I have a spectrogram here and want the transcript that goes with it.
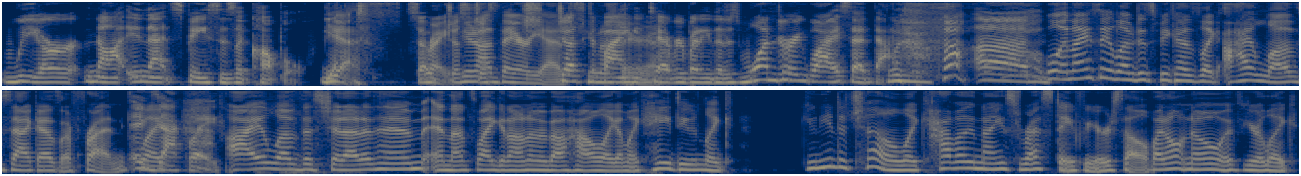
We are not in that space as a couple. Yet. Yes. So Right. just, You're not just there yet. Justifying there it to yet. everybody that is wondering why I said that. Um, well, and I say love just because like I love Zach as a friend. Like, exactly. I love the shit out of him, and that's why I get on him about how like I'm like, hey, dude, like you need to chill, like have a nice rest day for yourself. I don't know if you're like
